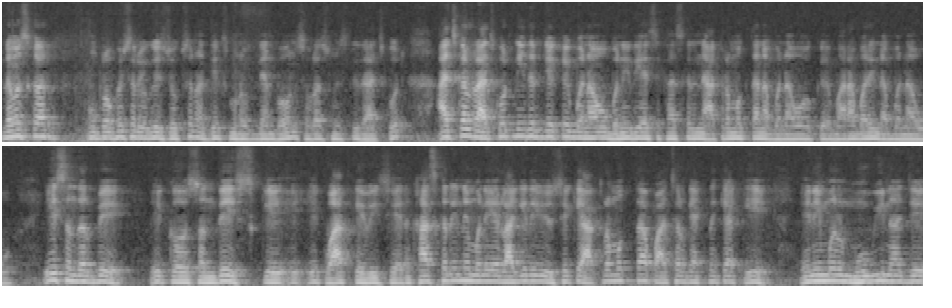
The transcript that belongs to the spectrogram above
નમસ્કાર, હું પ્રોફેસર યોગેશ જોક્સન, અધ્યક્ષ મનોવિજ્ઞાન ભવન, સૌરાષ્ટ્ર યુનિવર્સિટી રાજકોટ. આજકાલ રાજકોટની અંદર જે કંઈ બનાવો બની રહ્યા છે, ખાસ કરીને આક્રમકતાના બનાવો કે મારામારીના બનાવો, એ સંદર્ભે એક સંદેશ કે એક વાત કહેવી છે. અને ખાસ કરીને મને એ લાગી રહ્યું છે કે આક્રમકતા પાછળ ક્યાંક ને ક્યાંક એ એનિમલ મૂવીના જે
